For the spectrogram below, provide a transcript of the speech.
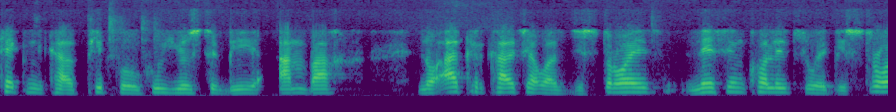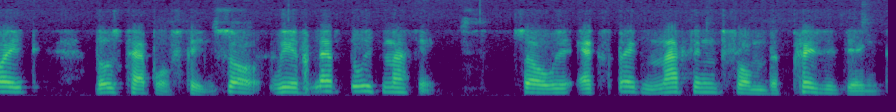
technical people who used to be Ambach. No, agriculture was destroyed, nursing colleges were destroyed, those type of things. So we have left with nothing. So we expect nothing from the president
